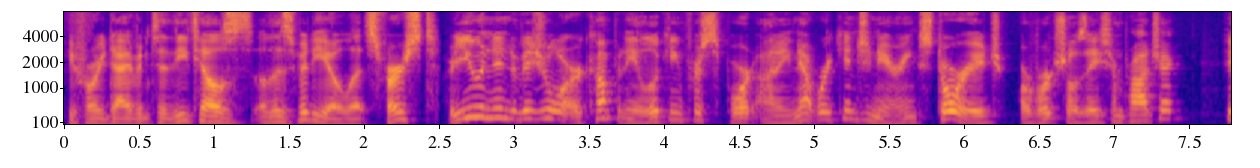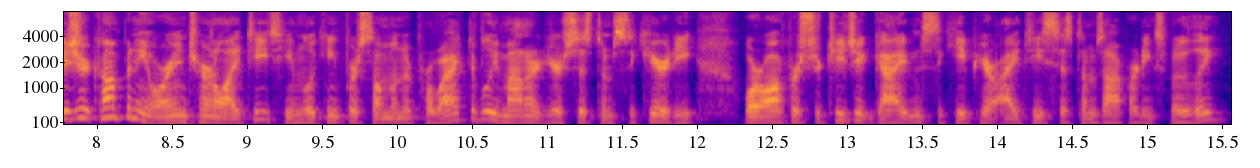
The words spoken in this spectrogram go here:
Before we dive into the details of this video, let's first. Are you an individual or company looking for support on a network engineering, storage, or virtualization project? Is your company or internal IT team looking for someone to proactively monitor your system security or offer strategic guidance to keep your IT systems operating smoothly?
